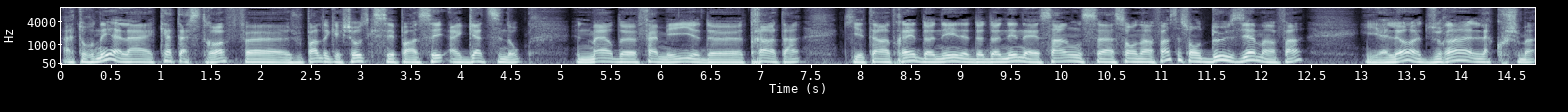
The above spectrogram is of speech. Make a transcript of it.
a tourné à la catastrophe. Euh, je vous parle de quelque chose qui s'est passé à Gatineau. Une mère de famille de 30 ans qui était en train de donner, de donner naissance à son enfant. C'est son deuxième enfant. Et elle a, durant l'accouchement,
